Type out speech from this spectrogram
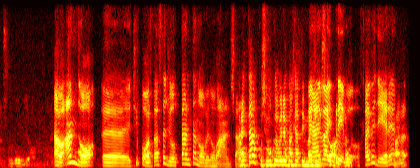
nessun dubbio. Allora, andò, eh, ci porta la stagione 89-90. Aspetta, possiamo ancora vedere qualche altra immagine eh, Vai, storica? prego, fai vedere. Guarda.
